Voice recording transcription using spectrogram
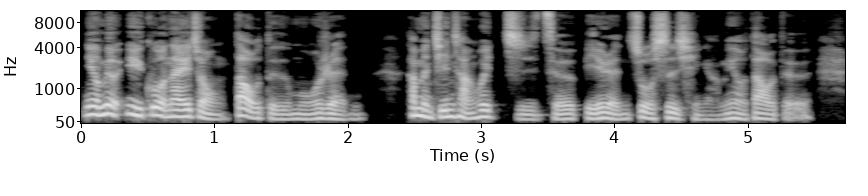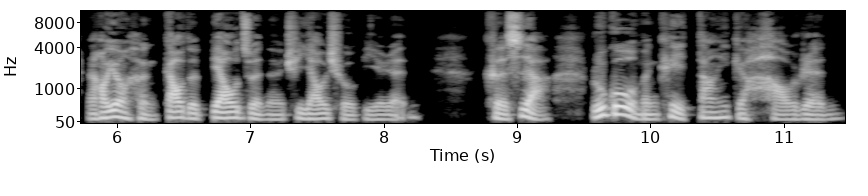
你有没有遇过那一种道德魔人？他们经常会指责别人做事情啊没有道德，然后用很高的标准呢去要求别人。可是啊，如果我们可以当一个好人，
